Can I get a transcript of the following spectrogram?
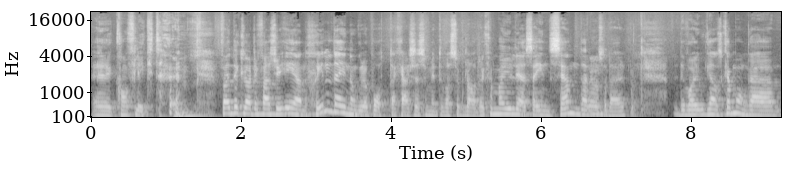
eh, konflikt. För det är klart, det fanns ju enskilda inom grupp 8 kanske som inte var så glada. Det kan man ju läsa insändare och sådär. Det var ju ganska många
